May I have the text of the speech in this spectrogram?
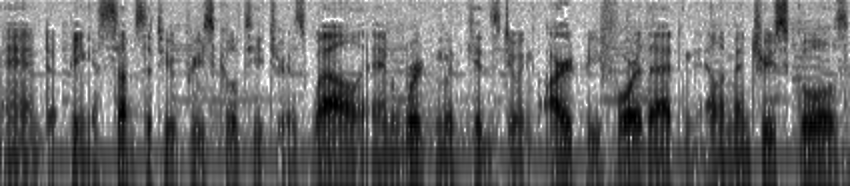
and being a substitute preschool teacher as well, and working with kids doing art before that in elementary schools.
